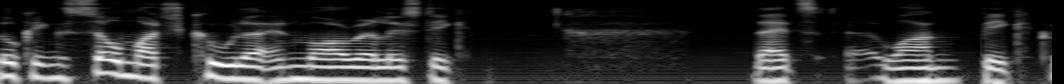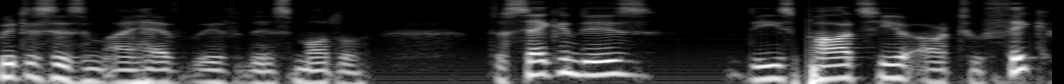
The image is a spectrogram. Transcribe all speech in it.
looking so much cooler and more realistic. That's uh, one big criticism I have with this model. The second is these parts here are too thick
